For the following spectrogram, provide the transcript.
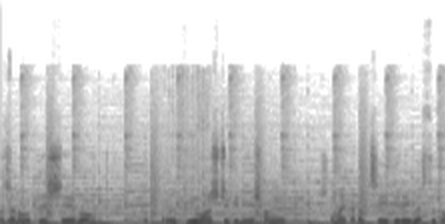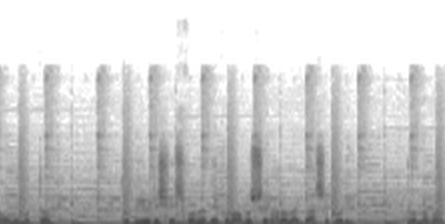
অজানা উদ্দেশ্যে এবং তাদের প্রিয় মানুষটিকে নিয়ে সঙ্গে সময় কাটাচ্ছে এদের এই ব্যস্ততম মুহূর্ত। তো ভিডিওটি শেষ পর্যন্ত দেখুন, অবশ্যই ভালো লাগবে, আশা করি। ধন্যবাদ।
